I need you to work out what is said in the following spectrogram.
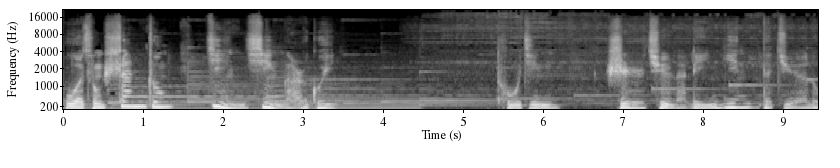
我从山中尽兴而归，途经失去了林荫的绝路。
